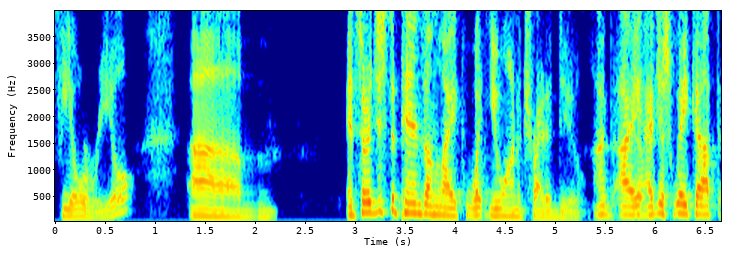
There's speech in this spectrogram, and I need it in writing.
feel real. Um, and so it just depends on like what you want to try to do. I, I. I just wake up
